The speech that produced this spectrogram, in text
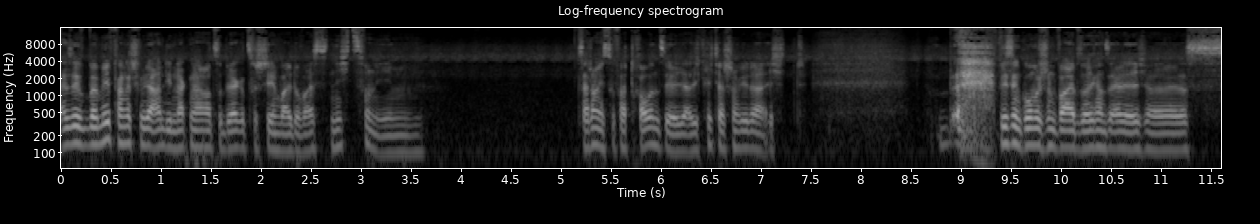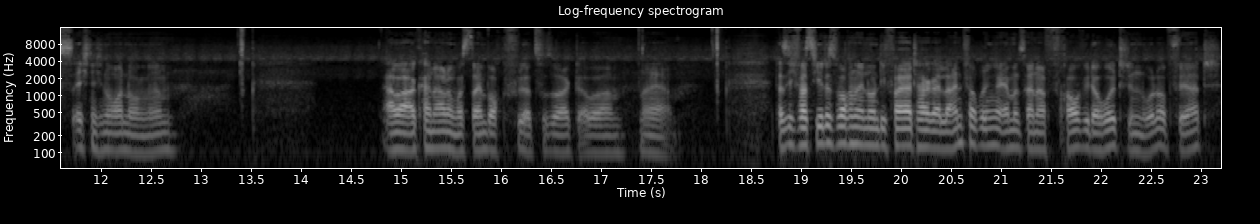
also bei mir fangen schon wieder an, die Nackenhaare zu Berge zu stehen, weil du weißt nichts von ihm. Sei doch nicht so vertrauensselig. Also ich krieg da schon wieder echt bisschen komischen Vibe, sag ich ganz ehrlich. Das ist echt nicht in Ordnung, ne? Aber keine Ahnung, was dein Bauchgefühl dazu sagt, aber naja. Dass ich fast jedes Wochenende und die Feiertage allein verbringe, er mit seiner Frau wiederholt den Urlaub fährt.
